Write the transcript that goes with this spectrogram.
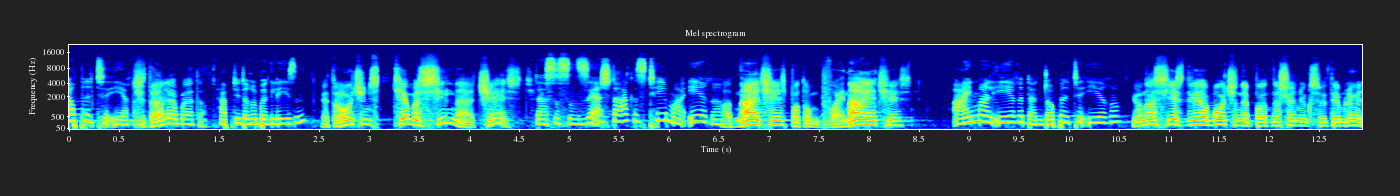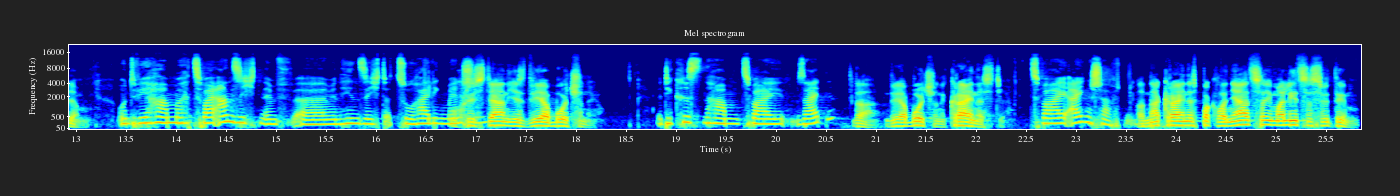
doppelte Ehre. Читали об этом? Habt ihr darüber gelesen? Это очень тема сильная, честь. Das ist ein sehr starkes Thema, Ehre. Одна честь, потом двойная честь. Einmal Ehre, dann doppelte Ehre. И у нас есть две обочины по отношению к святым людям. Und wir haben zwei Ansichten in, äh, in Hinsicht zu heiligen У Menschen. христиан есть две обочины. Die Christen haben zwei Seiten, Да, две обочины, крайности. zwei Eigenschaften. Одна крайность поклоняться и молиться святым.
